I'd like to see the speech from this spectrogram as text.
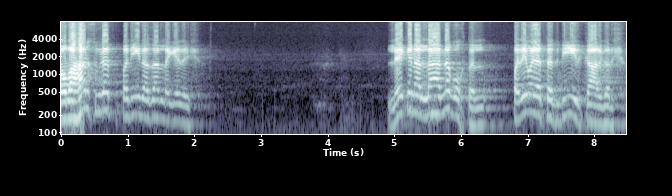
او به هر صورت په دې نظر لګېدی شو لیکن الله نه غوښتل په دې وجه تدبیر کارګر شو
